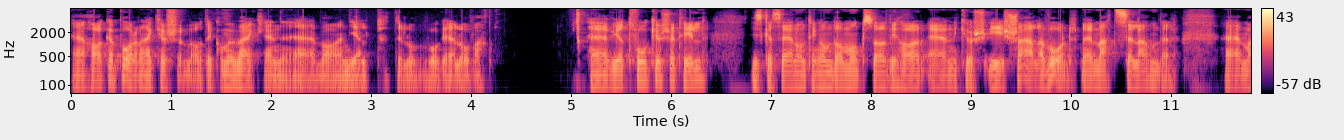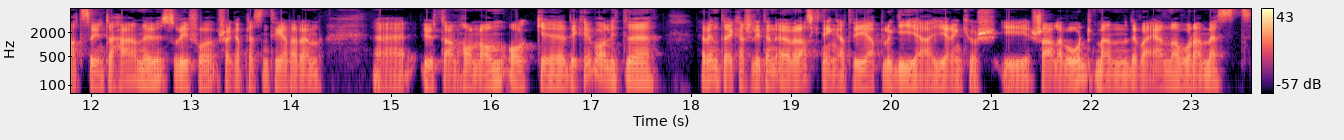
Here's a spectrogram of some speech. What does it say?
Eh, haka på den här kursen då, det kommer verkligen eh, vara en hjälp, det vågar jag lova. Eh, vi har två kurser till. Vi ska säga någonting om dem också. Vi har en kurs i själavård med Mats Selander. Mats är inte här nu så vi får försöka presentera den utan honom och det kan ju vara lite jag vet inte, kanske lite en överraskning att vi i Apologia ger en kurs i själavård, men det var en av våra mest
